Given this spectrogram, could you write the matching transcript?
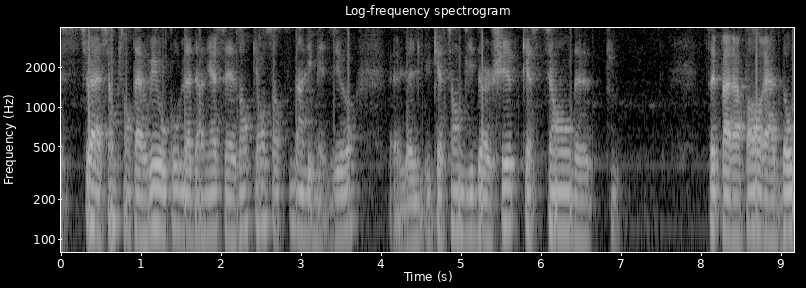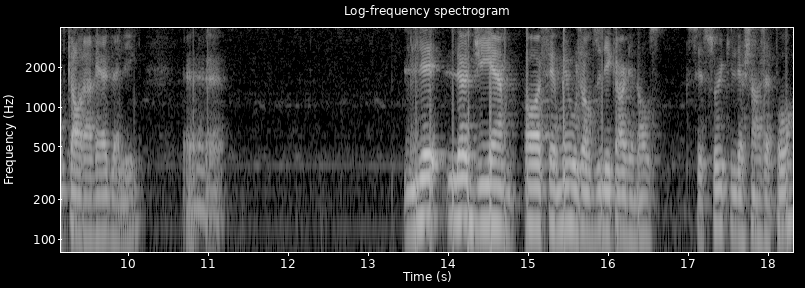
situations qui sont arrivées au cours de la dernière saison qui ont sorti dans les médias. Euh, les questions de leadership, questions de tout. Tu sais, par rapport à d'autres corps arrière de la ligue. Euh, le GM a affirmé aujourd'hui des Cardinals. C'est sûr qu'il ne le changeait pas.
